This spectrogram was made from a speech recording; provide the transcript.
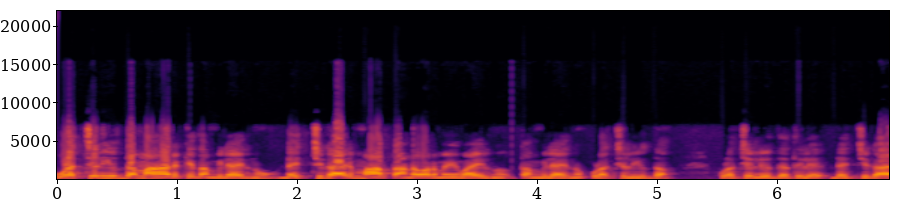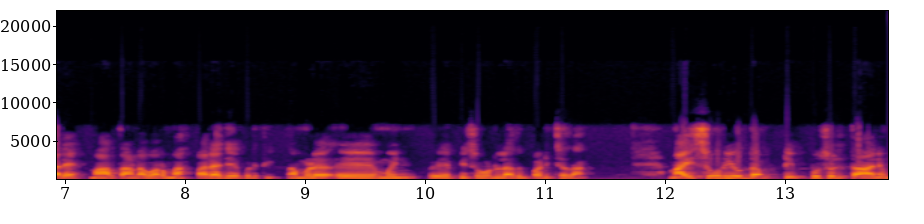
കുളച്ചൽ യുദ്ധം ആരൊക്കെ തമ്മിലായിരുന്നു? ഡച്ചുകാരും മാർത്താണ്ഡവർമ്മയുമായിരുന്നു തമ്മിലായിരുന്നു കുളച്ചൽ യുദ്ധം. കുളച്ചൽ യുദ്ധത്തിൽ ഡച്ചുകാരെ മാർത്താണ്ഡവർമ്മ പരാജയപ്പെടുത്തി. നമ്മൾ മുൻ എപ്പിസോഡിൽ അത് പഠിച്ചതാണ്. മൈസൂർ യുദ്ധം ടിപ്പു സുൽത്താനും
